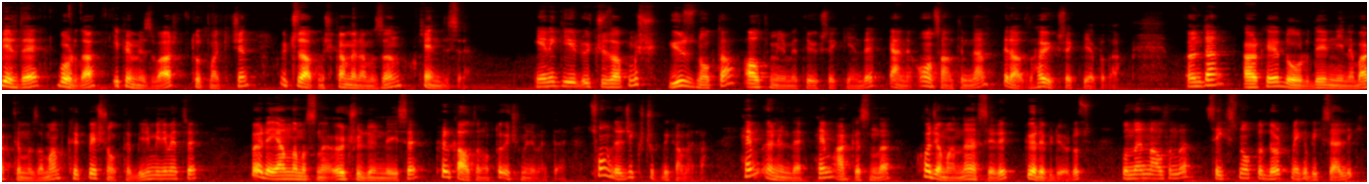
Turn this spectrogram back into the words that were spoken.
Bir de burada ipimiz var tutmak için. 360 kameramızın kendisi. Yeni Gear 360 100.6 mm yüksekliğinde yani 10 santimden biraz daha yüksek bir yapıda. Önden arkaya doğru derinliğine baktığımız zaman 45.1 mm, böyle yanlamasına ölçüldüğünde ise 46.3 mm. Son derece küçük bir kamera. Hem önünde hem arkasında kocaman lensleri görebiliyoruz. Bunların altında 8.4 megapiksellik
